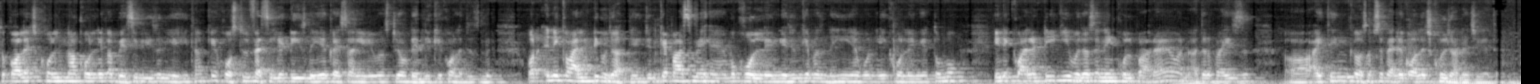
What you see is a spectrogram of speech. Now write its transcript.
तो कॉलेज खोल ना खोलने का बेसिक रीज़न यही था कि हॉस्टल फैसिलिटीज़ नहीं है कई सारी यूनिवर्सिटी ऑफ़ दिल्ली के कॉलेजेस में। और इनक्वालिटी हो जाती है। जिनके पास में है वो खोल लेंगे जिनके पास नहीं है वो नहीं खोलेंगे। तो वो इनक्वालिटी की वजह से नहीं खुल पा रहा है। और अदरवाइज़ आई थिंक सबसे पहले कॉलेज खुल जाने चाहिए थे।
